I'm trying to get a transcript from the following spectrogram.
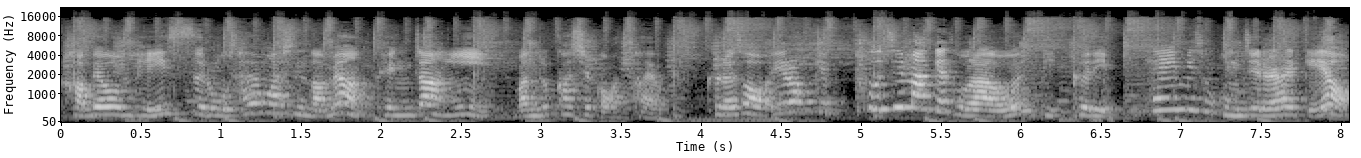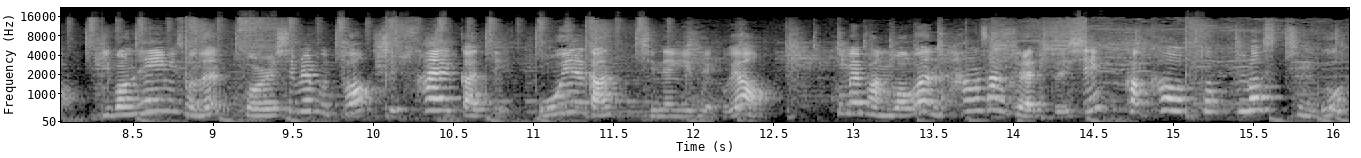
가벼운 베이스로 사용하신다면 굉장히 만족하실 것 같아요. 그래서 이렇게 푸짐하게 돌아온 비크림 헤이미소 공지를 할게요. 이번 헤이미소는 9월 10일부터 14일까지 5일간 진행이 되고요. 구매 방법은 항상 그랬듯이 카카오톡 플러스 친구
